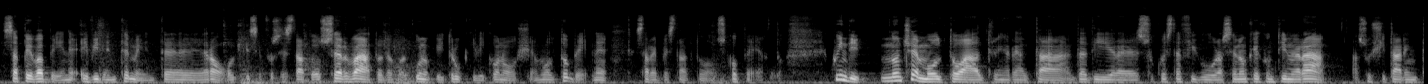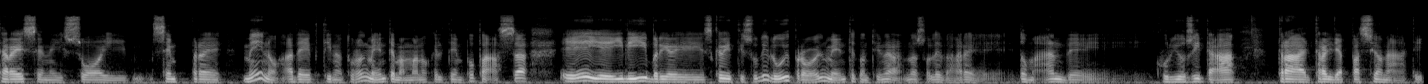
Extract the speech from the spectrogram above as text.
sapeva bene, evidentemente, Roll, che se fosse stato osservato da qualcuno che i trucchi li conosce molto bene, sarebbe stato scoperto. Quindi non c'è molto altro in realtà da dire su questa figura, se non che continuerà a suscitare interesse nei suoi sempre meno adepti naturalmente man mano che il tempo passa e i libri scritti su di lui probabilmente continueranno a sollevare domande curiosità tra, tra gli appassionati.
